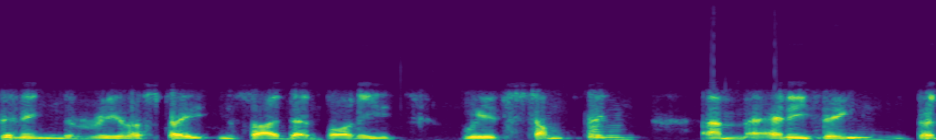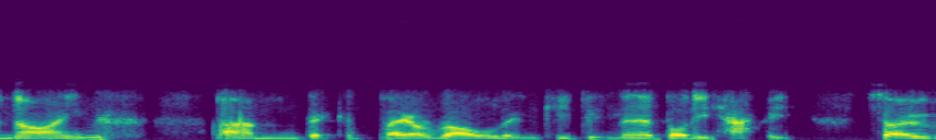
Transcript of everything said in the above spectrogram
filling the real estate inside their body with something, um, anything benign um, that could play a role in keeping their body happy. So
